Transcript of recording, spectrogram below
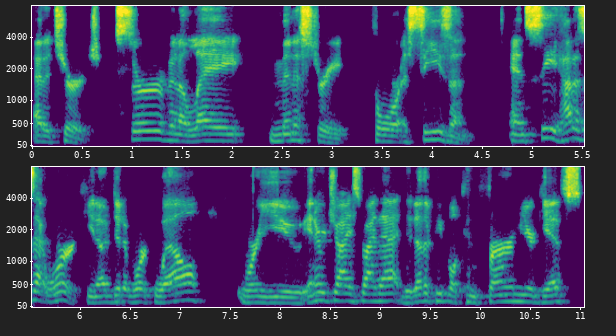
at a church, serve in a lay ministry for a season and see how does that work? You know, did it work well? Were you energized by that? Did other people confirm your gifts?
